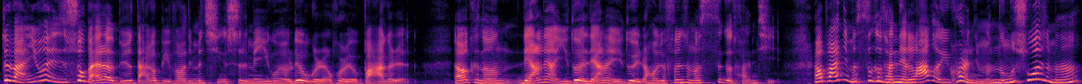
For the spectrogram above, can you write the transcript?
对吧？因为说白了，比如打个比方，你们寝室里面一共有六个人或者有八个人，然后可能两两一对，两两一对，然后就分成了四个团体，然后把你们四个团体拉到一块，你们能说什么呢？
